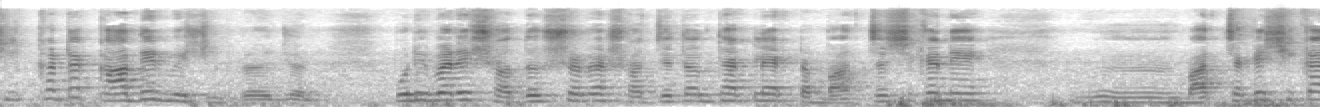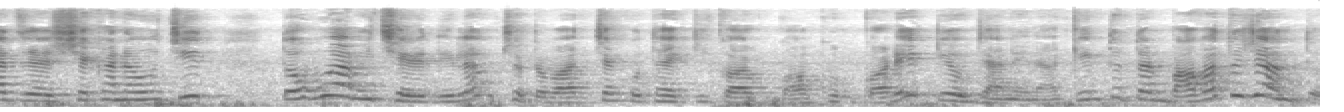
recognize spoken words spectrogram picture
শিক্ষাটা কাদের বেশি প্রয়োজন? পরিবারের সদস্যরা সচেতন থাকলে একটা বাচ্চা সেখানে বাচ্চাকে শেখা, শেখানো উচিত। তবু আমি ছেড়ে দিলাম, ছোট বাচ্চা কোথায় কী কখন করে কেউ জানে না। কিন্তু তার বাবা তো জানতো।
